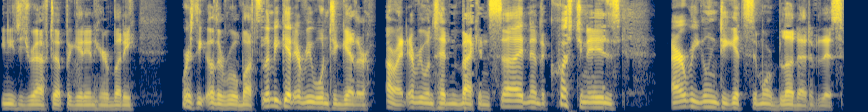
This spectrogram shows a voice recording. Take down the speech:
You need to draft up and get in here, buddy. Where's the other robots? Let me get everyone together. Alright, everyone's heading back inside. Now the question is, are we going to get some more blood out of this?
